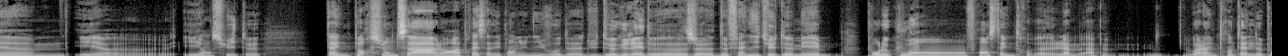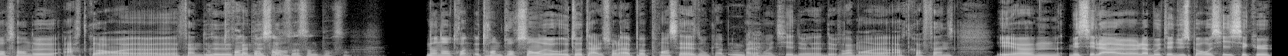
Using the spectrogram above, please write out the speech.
euh, et, euh, et ensuite, tu as une portion de ça. Alors après, ça dépend du niveau, de, du degré de, de, de fanitude. Mais pour le coup, en France, tu as une, euh, la- peu, voilà, une trentaine de pourcents de hardcore euh, fans de, Donc fans de 30% sport. de 60%. Non, non, 30%, 30% de- au total sur la pop française, donc à peu près la moitié de, vraiment euh, hardcore fans. Et, euh, mais c'est là euh, la beauté du sport aussi, c'est que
